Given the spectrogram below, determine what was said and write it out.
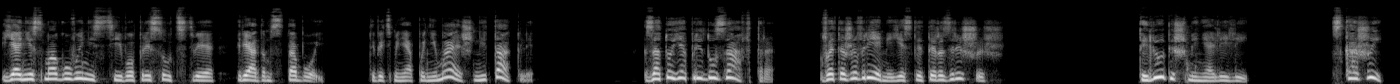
Я не смогу вынести его присутствие рядом с тобой. Ты ведь меня понимаешь, не так ли? Зато я приду завтра, в это же время, если ты разрешишь. Ты любишь меня, Лили? Скажи.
